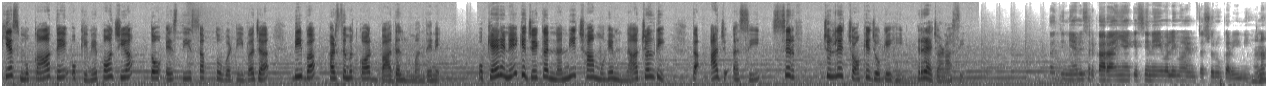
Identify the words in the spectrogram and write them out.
ਕਿ ਇਸ ਮੁਕਾਮ ਤੇ ਉਹ ਕਿਵੇਂ ਪਹੁੰਚੀਆਂ, ਤਾਂ ਇਸ ਦੀ ਸਭ ਤੋਂ ਵੱਡੀ ਵਜ੍ਹਾ ਬੀਬਾ ਹਰਸਿਮਰਤ ਕੌਰ ਬਾਦਲ ਨੂੰ ਮੰਨਦੇ ਨੇ। ਉਹ ਕਹਿ ਰਹੇ ਨੇ ਕਿ ਜੇਕਰ ਨੰਨੀ ਛਾਂ ਮੁਹਿੰਮ ਨਾ ਚਲਦੀ, ਤਾਂ ਅੱਜ ਅਸੀਂ ਸਿਰਫ ਚੁੱਲ੍ਹੇ ਚੌਕੇ ਜੋਗੇ ਹੀ ਰਹਿ ਜਾਣਾ ਸੀ। ਤਾਂ ਜਿੰਨੀਆਂ ਵੀ ਸਰਕਾਰਾਂ ਆਈਆਂ ਕਿਸੇ ਨੇ ਇਹ ਵਾਲੀ ਮੁਹਿੰਮ ਤਾਂ ਸ਼ੁਰੂ ਕਰੀ ਨਹੀਂ ਹਨਾ?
